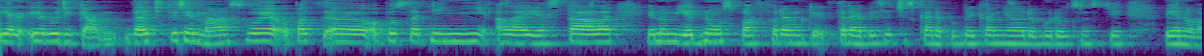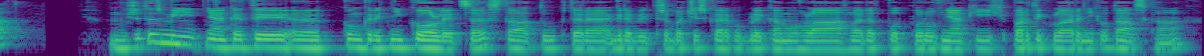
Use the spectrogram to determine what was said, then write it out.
jak, jak říkám, V4 má svoje opat, uh, opodstatnění, ale je stále jenom jednou z platform, které by se Česká republika měla do budoucnosti věnovat. Můžete zmínit nějaké ty uh, konkrétní koalice států, které, kde by třeba Česká republika mohla hledat podporu v nějakých partikulárních otázkách?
